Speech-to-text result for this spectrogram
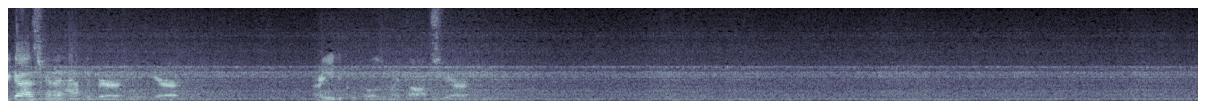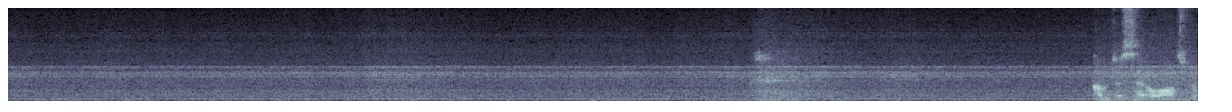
You guys are gonna have to bear with me here. I need to compose my thoughts here. I'm just at a loss for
